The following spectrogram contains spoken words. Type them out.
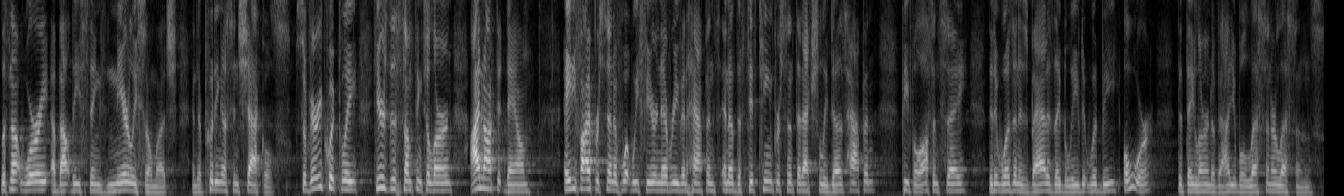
Let's not worry about these things nearly so much, and they're putting us in shackles. So, very quickly, here's this something to learn. I knocked it down. 85% of what we fear never even happens, and of the 15% that actually does happen, people often say that it wasn't as bad as they believed it would be, or that they learned a valuable lesson or lessons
